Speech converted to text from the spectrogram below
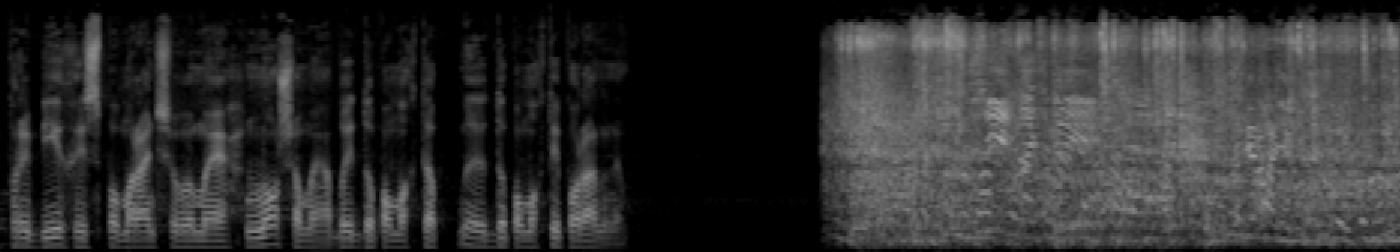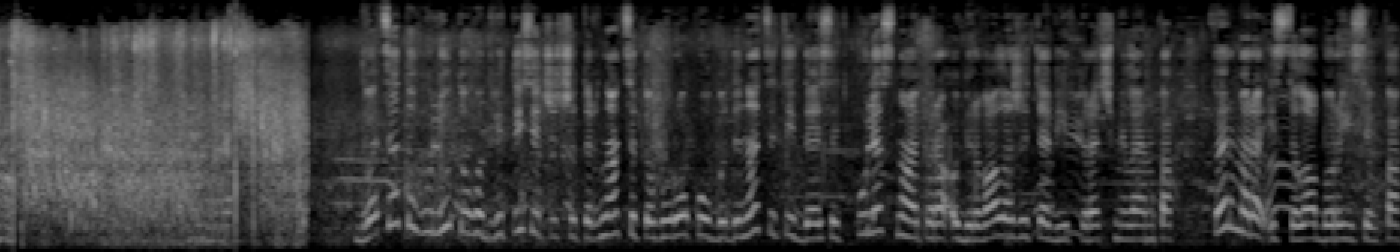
прибіг із помаранчевими ношами, аби допомогти, е, допомогти пораненим. 20 лютого 2014 року об 11.10 куля снайпера обірвала життя Віктора Чміленка, фермера із села Борисівка.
